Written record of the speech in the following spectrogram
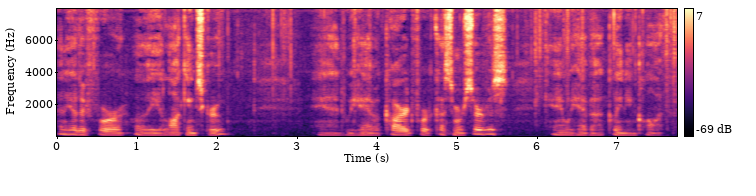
and the other for the locking screw. And we have a card for customer service, and we have a cleaning cloth.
